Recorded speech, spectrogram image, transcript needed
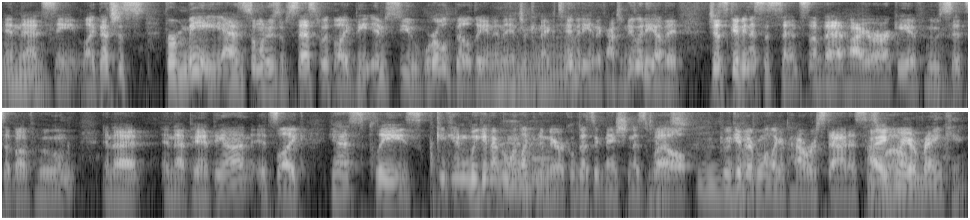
in Mm. that scene. Like that's just for me as someone who's obsessed with like the MCU world building and the interconnectivity and the continuity of it, just giving us a sense of that hierarchy of who sits above whom in that in that pantheon. It's like Yes, please. C- Can we give everyone like a mm. numerical designation as well? Can we give mm. everyone like a power status as I well? agree. A ranking.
